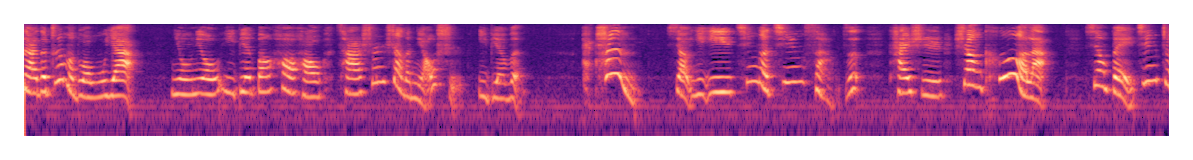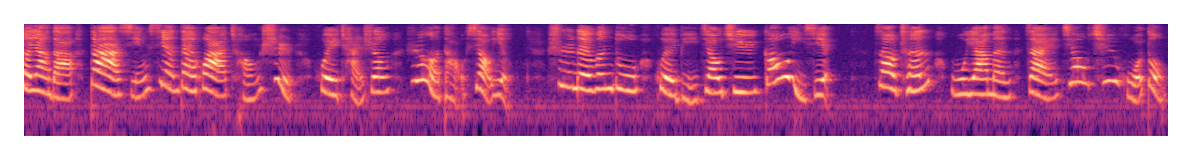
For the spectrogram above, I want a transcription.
来的这么多乌鸦？妞妞一边帮浩浩擦身上的鸟屎，一边问。哼，小依依清了清嗓子，开始上课了。像北京这样的大型现代化城市，会产生热岛效应。室内温度会比郊区高一些。早晨，乌鸦们在郊区活动，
